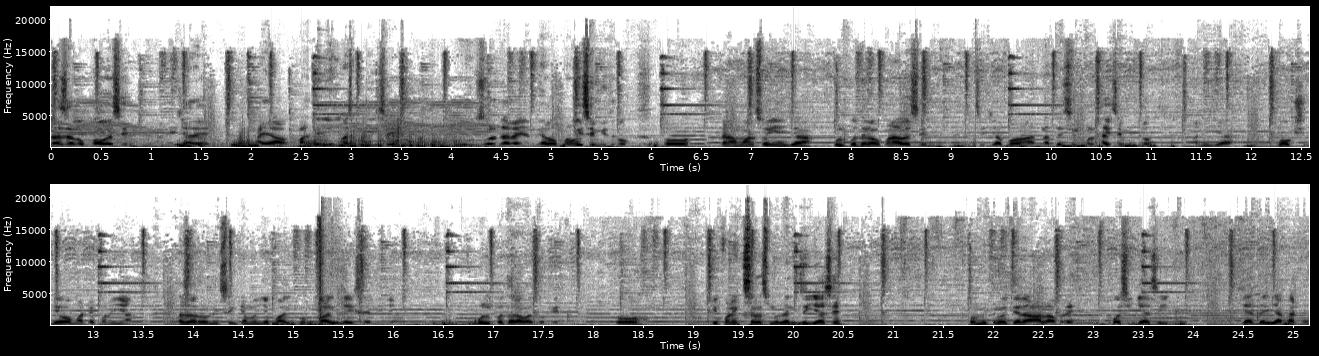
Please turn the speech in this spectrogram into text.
રાજા લોકો આવે છે. અને જ્યારે આયા પાતળી મસ્તી છે જોરદાર અહીંયા મેળો પણ હોય છે મિત્રો. તો ઘણા માણસો અહીંયા જ્યાં ફૂલ પધરાવા પણ આવે છે. પછી જ્યાં ભગવાનના દર્શન પણ થાય છે મિત્રો. અને જ્યાં મોક્ષ દેવા માટે પણ અહીંયા હજારોની સંખ્યામાં જ્યાં ભાવિક ભક્તો આવી જાય છે અને જ્યાં ફૂલ પધરાવા જો કે. તો એ પણ એક સરસ મજાની જગ્યા છે. તો મિત્રો અત્યારે હાલ આપણે પહોંચી ગયા છીએ ત્યાં દરિયાકાંઠે.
